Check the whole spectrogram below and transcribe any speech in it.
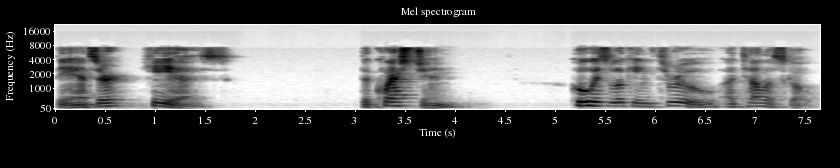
The answer, he is. The question, who is looking through a telescope?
